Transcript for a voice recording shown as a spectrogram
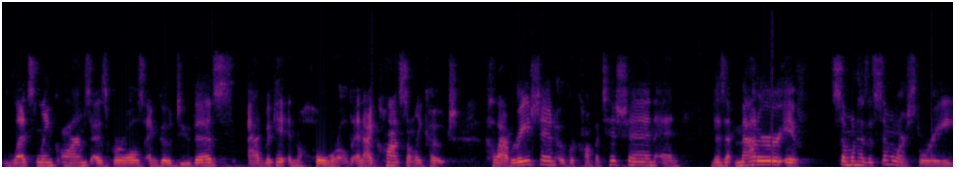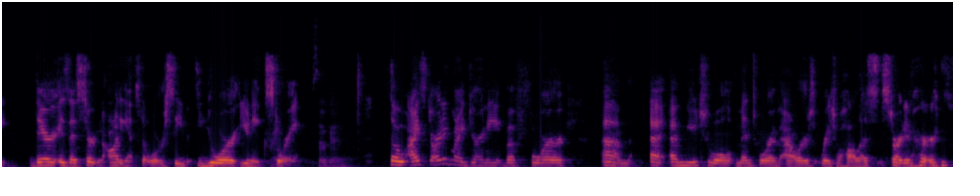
let's link arms as girls and go do this advocate in the whole world. And I constantly coach collaboration over competition. And doesn't matter if someone has a similar story, there is a certain audience that will receive your unique story. So good. So I started my journey before um, a, a, mutual mentor of ours, Rachel Hollis, started hers.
